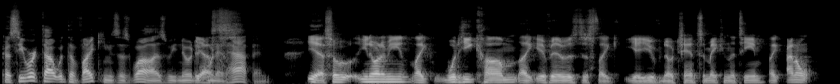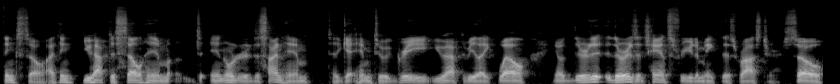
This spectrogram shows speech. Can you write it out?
Because right. he worked out with the Vikings as well, as we noted yes. when it happened. Yeah, so you know what I mean? Like, would he come? Like, if it was just like, yeah, you have no chance of making the team. Like, I don't think so. I think you have to sell him to, in order to sign him to get him to agree. You have to be like, well, you know, there there is a chance for you to make this roster. So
